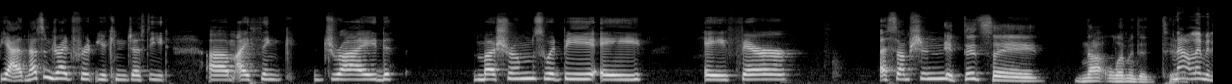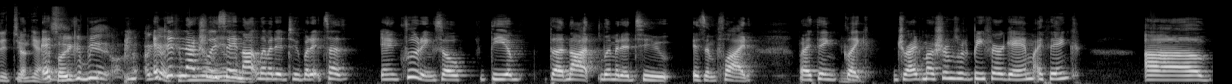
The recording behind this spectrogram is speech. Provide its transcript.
yeah, nuts and dried fruit you can just eat. Um, I think dried mushrooms would be a a fair assumption. It did say not limited to. Not limited to, yes. it's- so you could be. Again, it didn't actually say not. not limited to, but it says including. So the um, the not limited to is implied. But I think like dried mushrooms would be fair game. I think. Uh,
